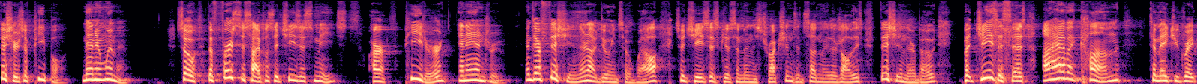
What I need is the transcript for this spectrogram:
fishers of people, men and women. So, the first disciples that Jesus meets are Peter and Andrew. And they're fishing and they're not doing so well. So Jesus gives them instructions, and suddenly there's all these fish in their boat. But Jesus says, I haven't come to make you great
